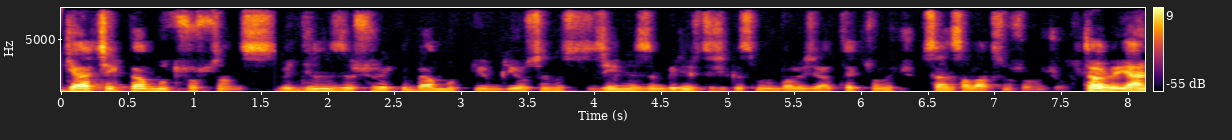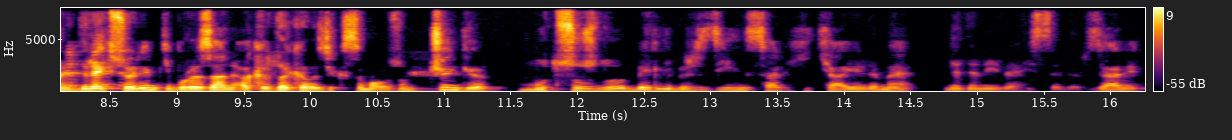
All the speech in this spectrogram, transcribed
Gerçekten mutsuzsanız ve dilinizde sürekli ben mutluyum diyorsanız zihninizin bilinç dışı kısmının varacağı tek sonuç sen salaksın sonucu. Tabii yani direkt söyleyeyim ki burası hani akılda kalıcı kısım olsun. Çünkü mutsuzluğu belli bir zihinsel hikayeleme nedeniyle hissederiz. Yani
